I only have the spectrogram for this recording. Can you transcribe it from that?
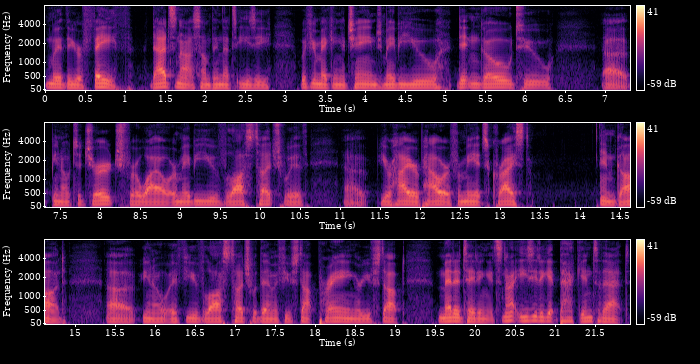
with your faith, that's not something that's easy. If you're making a change, maybe you didn't go to, uh, you know, to church for a while, or maybe you've lost touch with uh, your higher power. For me, it's Christ and God. Uh, you know, if you've lost touch with them, if you've stopped praying or you've stopped meditating, it's not easy to get back into that.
